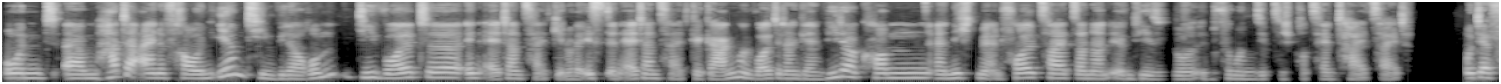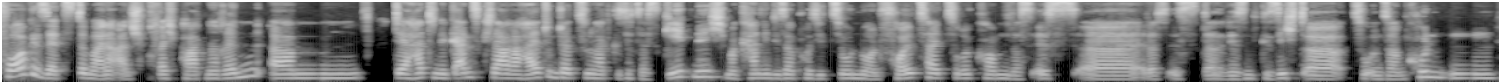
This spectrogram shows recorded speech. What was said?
Und ähm, hatte eine Frau in ihrem Team wiederum, die wollte in Elternzeit gehen oder ist in Elternzeit gegangen und wollte dann gern wiederkommen, äh, nicht mehr in Vollzeit, sondern irgendwie so in 75 Prozent Teilzeit. Und der Vorgesetzte meiner Ansprechpartnerin, ähm, der hatte eine ganz klare Haltung dazu und hat gesagt, das geht nicht. Man kann in dieser Position nur in Vollzeit zurückkommen. Das ist, äh, das ist, wir sind Gesichter zu unserem Kunden.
